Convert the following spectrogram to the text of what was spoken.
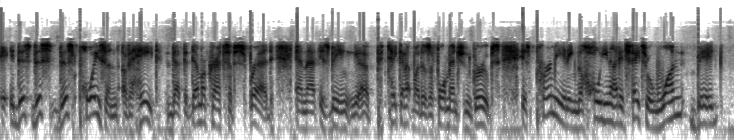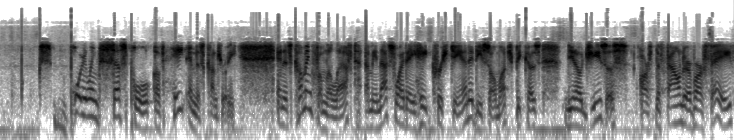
It, this this this poison of hate that the Democrats have spread and that is being uh, taken up by those aforementioned groups is permeating the whole United States. We're one big boiling cesspool of hate in this country. And it's coming from the left. I mean, that's why they hate Christianity so much because, you know, Jesus, our, the founder of our faith,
